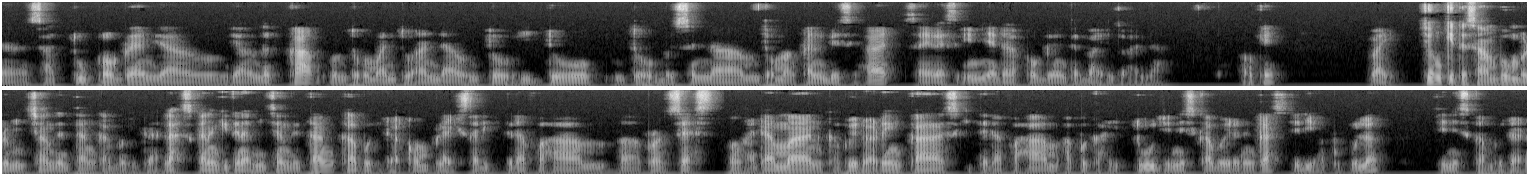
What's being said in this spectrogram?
uh, satu program yang yang lengkap untuk membantu anda untuk hidup, untuk bersenam, untuk makan lebih sihat, saya rasa ini adalah program yang terbaik untuk anda. Okey? Baik, jom kita sambung berbincang tentang karbohidrat. Lah, sekarang kita nak bincang tentang karbohidrat kompleks. Tadi kita dah faham uh, proses penghadaman karbohidrat ringkas, kita dah faham apakah itu jenis karbohidrat ringkas, jadi apa pula jenis karbohidrat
